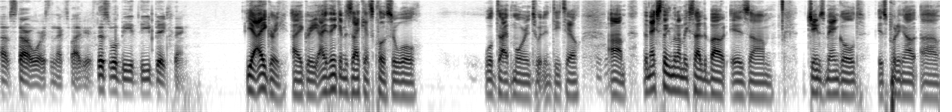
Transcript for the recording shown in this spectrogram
of Star Wars the next five years. This will be the big thing. Yeah, I agree. I agree. I think as that gets closer, we'll we'll dive more into it in detail. Mm-hmm. Um, the next thing that I'm excited about is um, James Mangold is putting out. Uh,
